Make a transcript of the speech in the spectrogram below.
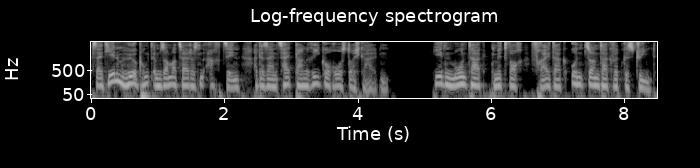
Seit jenem Höhepunkt im Sommer 2018 hat er seinen Zeitplan rigoros durchgehalten. Jeden Montag, Mittwoch, Freitag und Sonntag wird gestreamt,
